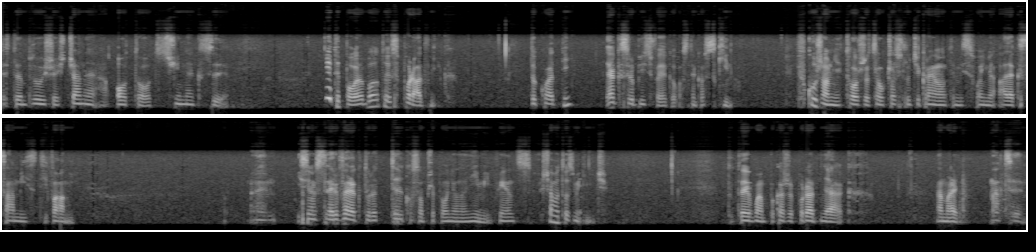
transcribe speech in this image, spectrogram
jestem Blue Sześciany, a oto odcinek z... Nietypowy, bo to jest poradnik. Dokładniej, jak zrobić swojego własnego skina. Wkurza mnie to, że cały czas ludzie grają tymi swoimi Alexami, Steve'ami. Istnieją serwery, które tylko są przepełnione nimi, więc chciałbym to zmienić. Tutaj wam pokażę poradniak na, na tym...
